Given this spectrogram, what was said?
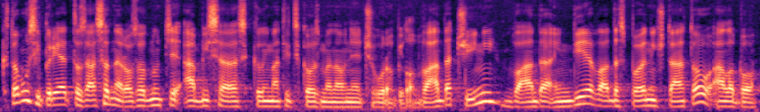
kto musí prijať to zásadné rozhodnutie, aby sa s klimatickou zmenou niečo urobilo? Vláda Číny, vláda Indie, vláda Spojených štátov, alebo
